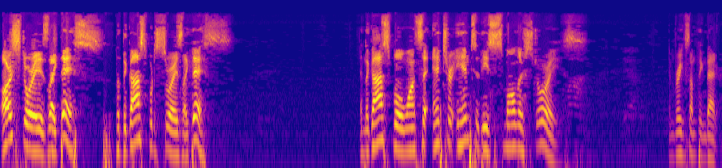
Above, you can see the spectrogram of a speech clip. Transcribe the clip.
our story is like this, but the gospel story is like this. And the gospel wants to enter into these smaller stories and bring something better,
